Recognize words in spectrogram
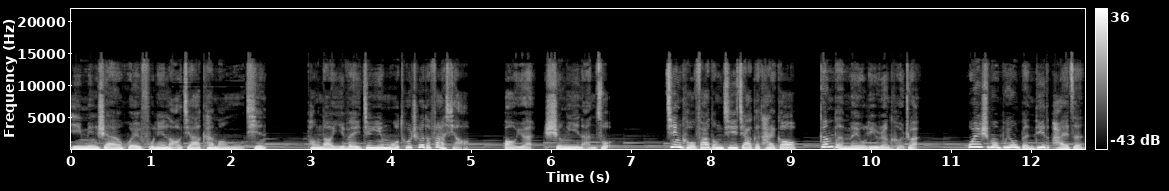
尹明善回涪陵老家看望母亲，碰到一位经营摩托车的发小，抱怨生意难做。进口发动机价格太高，根本没有利润可赚。为什么不用本地的牌子？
